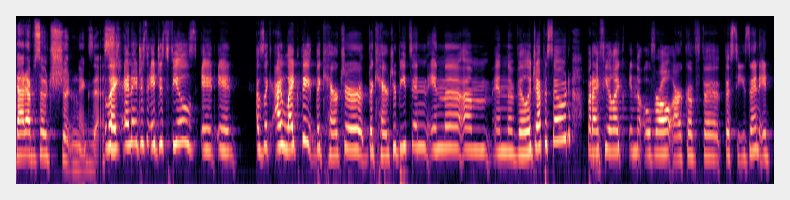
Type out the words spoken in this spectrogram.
that episode shouldn't exist. like and it just it just feels it it I was like I like the the character the character beats in in the um in the village episode but I feel like in the overall arc of the the season it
